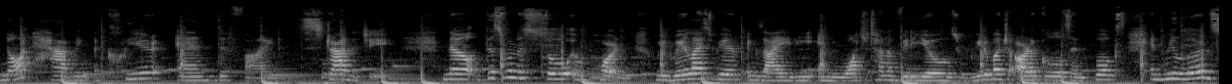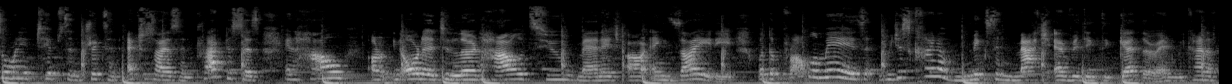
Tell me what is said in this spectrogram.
not having a clear and defined strategy. Now, this one is so important. We realize we have anxiety and we watch a ton of videos, we read a bunch of articles and books, and we learn so many tips and tricks and exercises and practices and how, uh, in order to learn how to manage our anxiety. But the problem is, we just kind of mix and match everything together and we kind of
